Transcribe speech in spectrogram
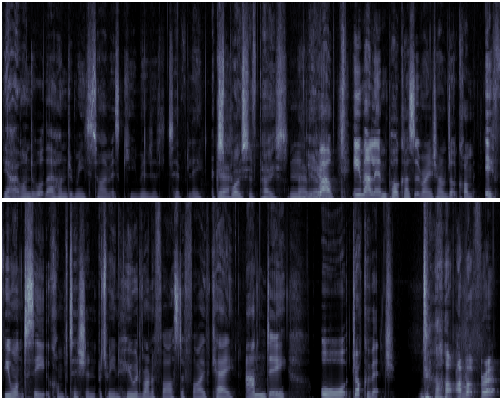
Yeah, I wonder what their 100 meter time is cumulatively. Explosive pace. Mm. We Yeah. Well, email in podcast at runningchannel.com if you want to see a competition between who would run a faster 5K, Andy or Djokovic. I'm up for it.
